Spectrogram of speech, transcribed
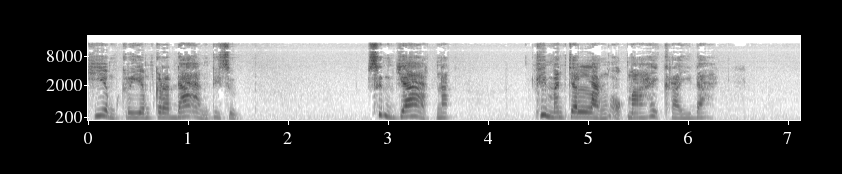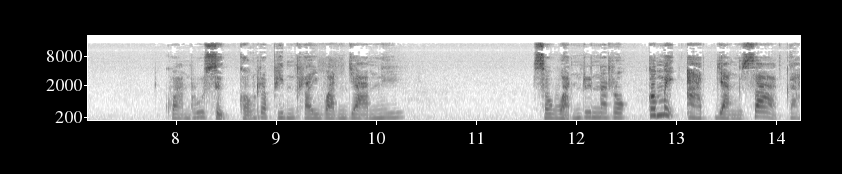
เหี้ยมเกรียมกระด้างที่สุด ซึ่งยากนัก ที่มันจะหลั่งออกมาให้ใครได้ ความรู้สึกของระพินไพรวันยามนี้ สวรรค์หรือนรกก็ไม่อาจอย่างทราบได้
